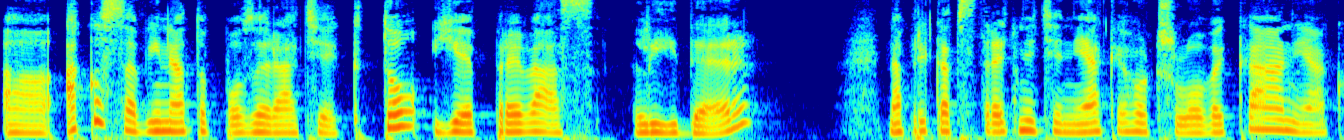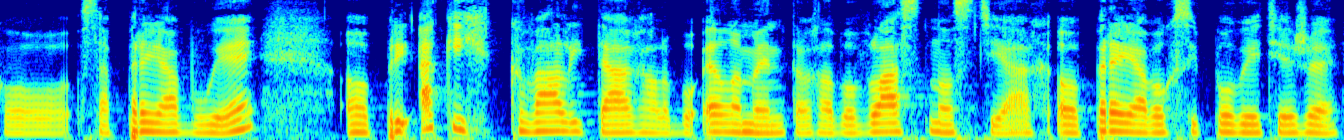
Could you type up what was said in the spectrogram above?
a ako sa vy na to pozeráte? Kto je pre vás líder Napríklad stretnete nejakého človeka, nejako sa prejavuje, pri akých kvalitách alebo elementoch alebo vlastnostiach, prejavoch si poviete, že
